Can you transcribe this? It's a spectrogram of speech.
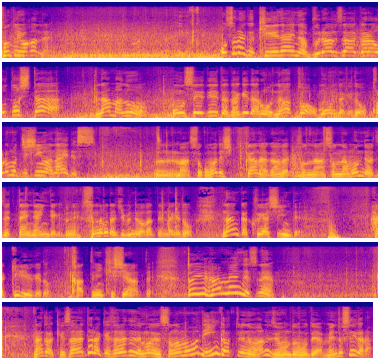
本当に分かんない。おそらく消えないのはブラウザーから落とした生の音声データだけだろうなとは思うんだけど、これも自信はないです。うん、まあそこまで聞かなあかんかって、そんな、そんなもんでは絶対ないんだけどね。そんなことは自分で分かってんだけど、なんか悔しいんで、はっきり言うけど、勝手に消しやがって。という反面ですね、なんか消されたら消されたでもうそのままでいいんかっていうのもあるんですよ、本当のことや。めんどくせえから。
